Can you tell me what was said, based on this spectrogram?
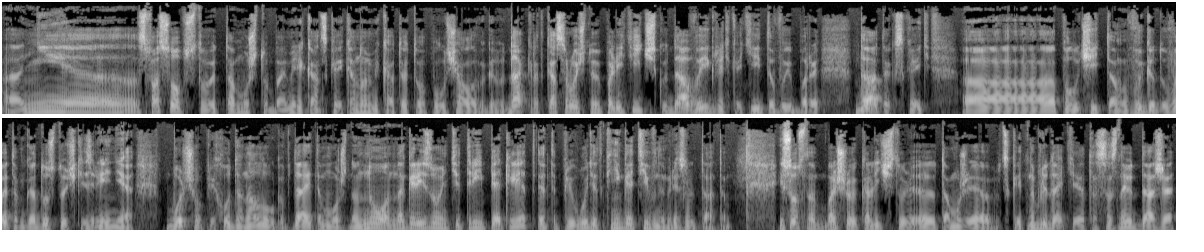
э, не способствуют тому, чтобы американская экономика от этого получала выгоду. Да, краткосрочную политическую, да, выиграть какие-то выборы, да, так сказать, э, получить там выгоду в этом году с точки зрения большего прихода налогов, да, это можно. Но на горизонте 3-5 лет это приводит к негативным результатам. И, собственно, большое количество, э, там уже, так сказать, наблюдатели это осознают, даже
